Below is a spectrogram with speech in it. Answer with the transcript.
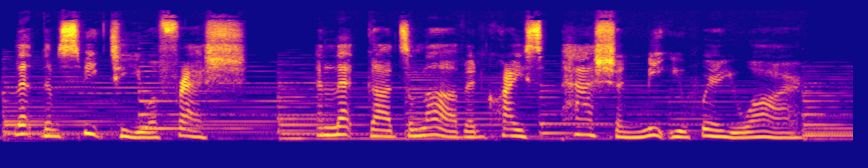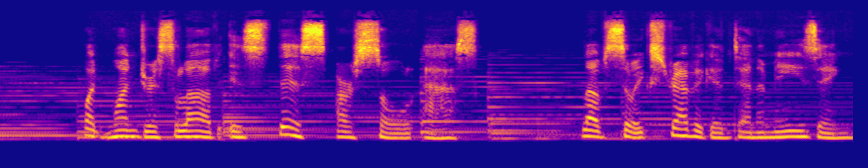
Let them speak to you afresh, and let God's love and Christ's passion meet you where you are. What wondrous love is this, our soul asks? Love so extravagant and amazing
